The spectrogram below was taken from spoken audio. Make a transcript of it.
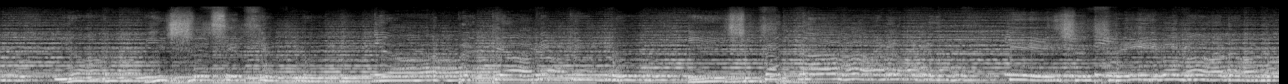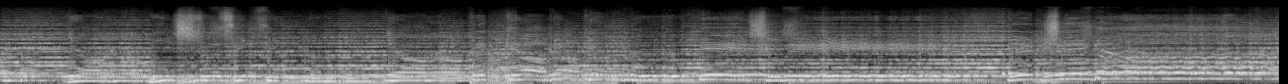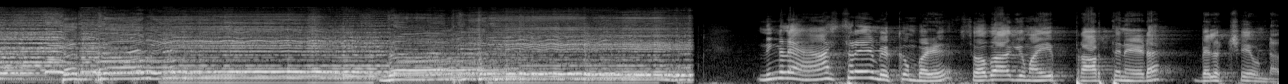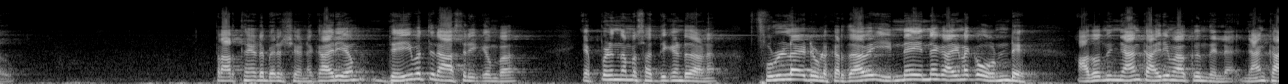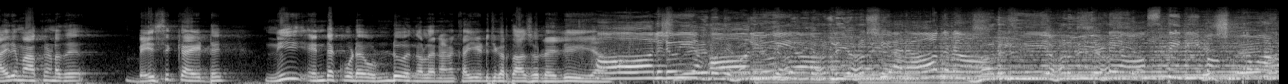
ഞാൻ വിശ്വസിക്കുന്നു. ഞാൻ പ്രഖ്യാപിക്കുന്നു വെക്കുമ്പോൾ സ്വാഭാവികമായി പ്രാർത്ഥനയുടെ ബലക്ഷയം ഉണ്ടാകും. പ്രാർത്ഥനയുടെ ബലക്ഷയാണ് കാര്യം ദൈവത്തിൽ ആശ്രയിക്കുമ്പോൾ എപ്പോഴും നമ്മൾ ശ്രദ്ധിക്കേണ്ടതാണ് ഫുള്ളായിട്ടുള്ള കർത്താവ് ഇന്ന ഇന്ന കാര്യങ്ങളൊക്കെ ഉണ്ട്. അതൊന്നും ഞാൻ കാര്യമാക്കുന്നില്ല. ഞാൻ കാര്യമാക്കുന്നത് ബേസിക്കായിട്ട് നീ എന്റെ കൂടെ ഉണ്ട് എന്നുള്ളതിനാണ്. കൈയടിച്ച് കർത്താവ് ഹല്ലേലൂയ, ഹല്ലേലൂയ. യേശുവേ, ആരാധന.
